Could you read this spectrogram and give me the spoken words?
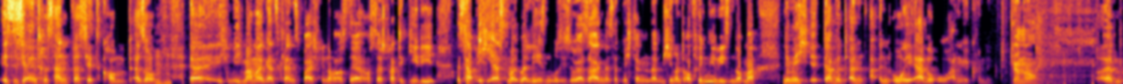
ist es ja interessant, was jetzt kommt. Also mhm. äh, ich, ich mache mal ein ganz kleines Beispiel noch aus der aus der Strategie, die das habe ich erst mal überlesen, muss ich sogar sagen. Das hat mich dann hat mich jemand darauf hingewiesen nochmal. Nämlich da wird ein, ein OER-Büro angekündigt. Genau. Ähm,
